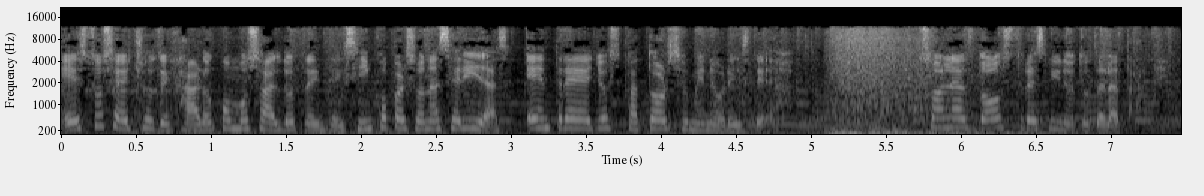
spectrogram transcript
Estos hechos dejaron como saldo 35 personas heridas, entre ellos 14 menores de edad. Son las 2, 3 minutos de la tarde.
